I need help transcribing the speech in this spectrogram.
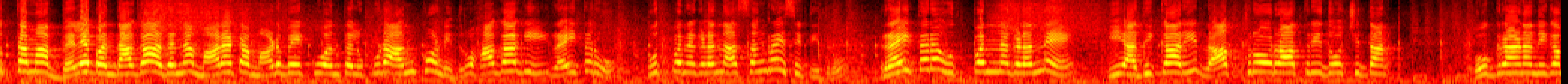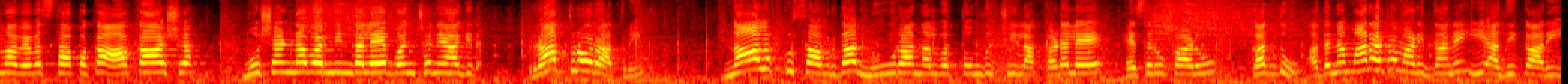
ಉತ್ತಮ ಬೆಲೆ ಬಂದಾಗ ಅದನ್ನ ಮಾರಾಟ ಮಾಡಬೇಕು ಅಂತಲೂ ಕೂಡ ಅನ್ಕೊಂಡಿದ್ರು. ಹಾಗಾಗಿ ರೈತರು ಉತ್ಪನ್ನಗಳನ್ನ ಸಂಗ್ರಹಿಸಿಟ್ಟಿದ್ರು. ರೈತರ ಉತ್ಪನ್ನಗಳನ್ನೇ ಈ ಅಧಿಕಾರಿ ರಾತ್ರೋರಾತ್ರಿ ದೋಚಿದ್ದಾನೆ. ಉಗ್ರಾಣ ನಿಗಮ ವ್ಯವಸ್ಥಾಪಕ ಆಕಾಶ ಮುಷಣ್ಣವರ್ನಿಂದಲೇ ವಂಚನೆ ಆಗಿದೆ ರಾತ್ರೋರಾತ್ರಿ ನಾಲ್ಕು ಸಾವಿರದ ನೂರ ನಲವತ್ತೊಂದು ಚೀಲ ಕಡಲೆ, ಹೆಸರು ಕಾಳು, ಕದ್ದು ಅದನ್ನ ಮಾರಾಟ ಮಾಡಿದ್ದಾನೆ ಈ ಅಧಿಕಾರಿ.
